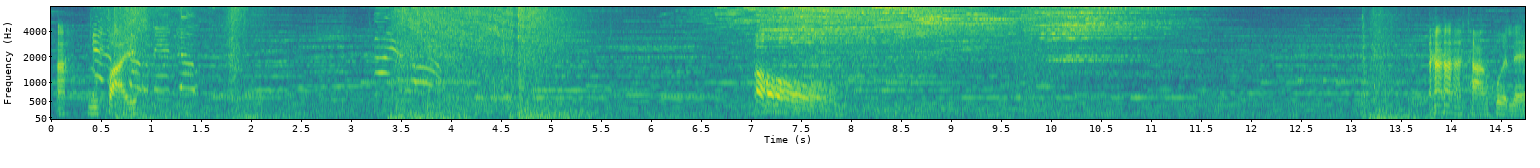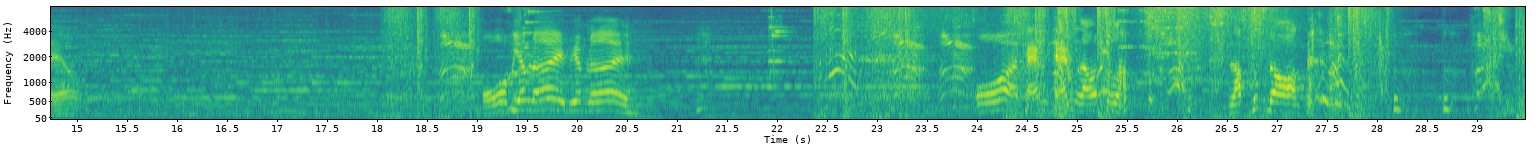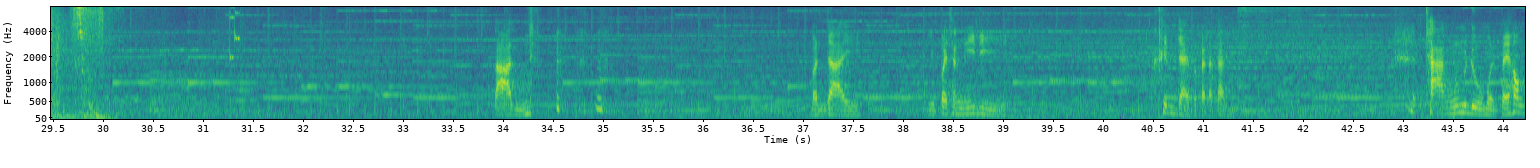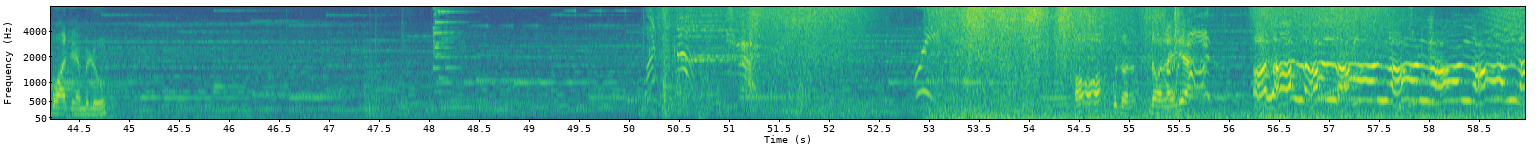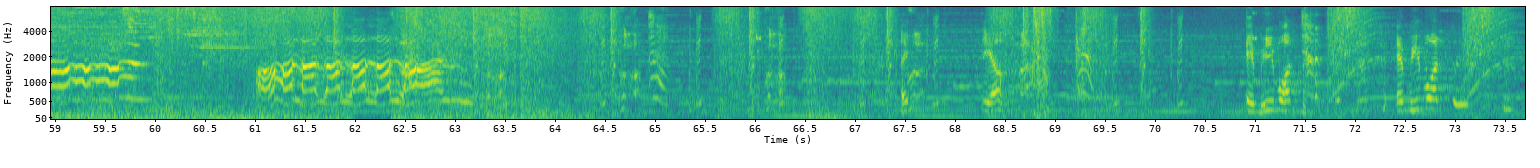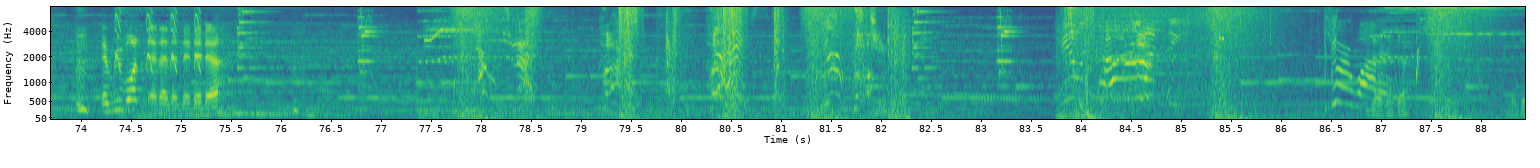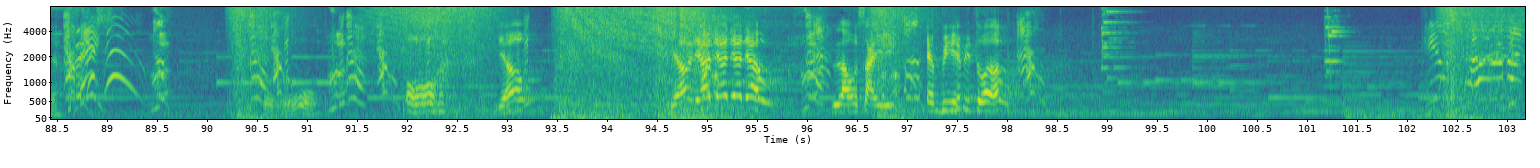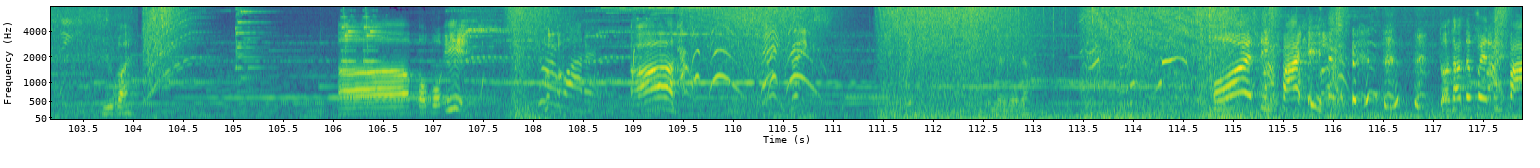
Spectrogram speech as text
อะลูกไฟโอ้าทางเปิดแล้ว โอ้เบียบเลยเบียบเลย โอ้แทงแทงเรารับรับทุกดอกตัน บันไดหรือไปทางนี้ดี ขึ้นไดไปกันแล้วกัน ทางมันดูเหมือนไปห้องบอสยังไงไม่รู้โอ้โอ้กูโดนโดนอะไรเนี่ยอ๋อลาลาลาลาลาลาลาอ๋อลาลาลาลาลาเฮ้ยเดี๋ยว เอ็มพีหมดเอ็มพีหมดเอ็มพีหมดเดี๋ยวเดี๋ยวเดี๋ยวเดี๋ยวเดี๋ยวเดี๋ยว water. เดี๋ยวเดี๋ยวเดี๋ยว Thanks. โอ้โหโอ้เดี๋ยวเดี๋ยว เดี๋ยวเดี๋ยวเดี๋ยวเดี๋ยวเราใส่ MP ให้เป็นตัวแล้ว Unseen. อยู่ก่อนเอ่อโปโปอี Pure water. อ่า Thanks. เดี๋ยวเดี๋ยวเดี๋ยวโอ้ยติดไฟ ตัวทำจะเป็นติดไฟ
